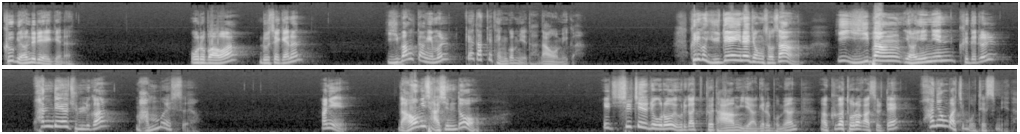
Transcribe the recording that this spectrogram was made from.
그 며느리에게는 오르바와 루세게는 이방 땅임을 깨닫게 된 겁니다. 나오미가. 그리고 유대인의 정서상 이 이방 여인인 그들을 환대해 줄 리가 만무했어요. 아니, 나오미 자신도 실제적으로 우리가 그 다음 이야기를 보면 어, 그가 돌아갔을 때 환영받지 못했습니다.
